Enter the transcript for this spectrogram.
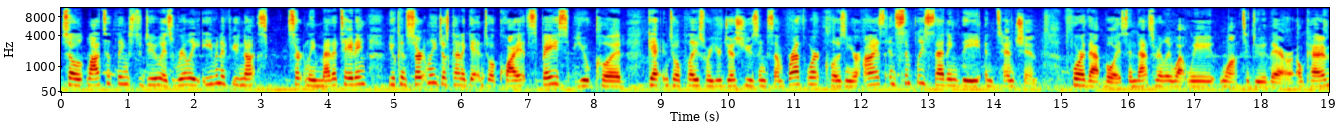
So lots of things to do is really, even if you're not certainly meditating. You can certainly just kind of get into a quiet space. You could get into a place where you're just using some breath work, closing your eyes, and simply setting the intention for that voice. And that's really what we want to do there, okay?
